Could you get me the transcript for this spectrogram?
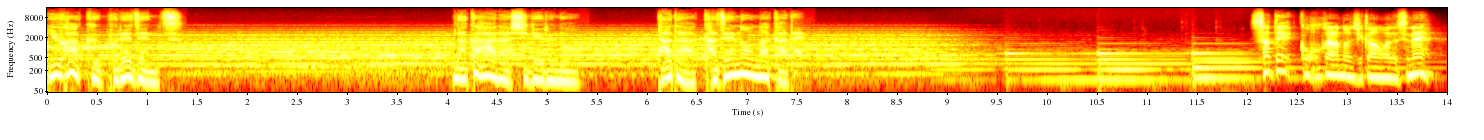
油白プレゼンツ。中原茂の「ただ風の中で」さてここからの時間はですね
